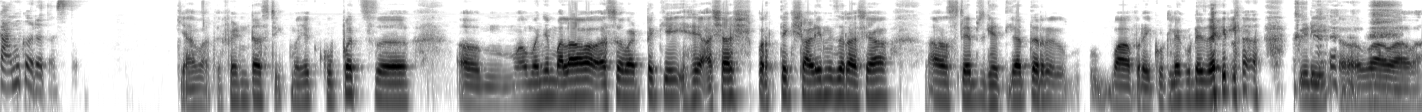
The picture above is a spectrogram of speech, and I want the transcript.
काम करत असतो. क्या बात आहे फॅन्टॅस्टिक म्हणजे खूपच म्हणजे मला असं वाटतं की हे अशा प्रत्येक शाळेने जर अशा स्टेप्स घेतल्या तर बापरे कुठल्या कुठे जाईल पिढी. वा वा वा.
